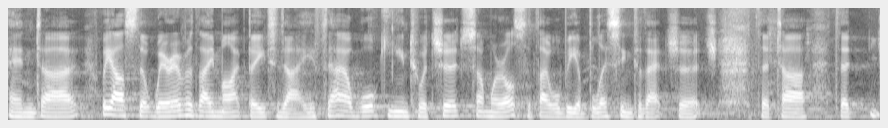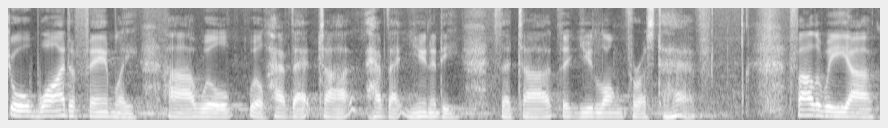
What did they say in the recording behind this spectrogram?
and uh, we ask that wherever they might be today, if they are walking into a church somewhere else, that they will be a blessing to that church, that, uh, that your wider family uh, will, will have that, uh, have have that unity that, uh, that you long for us to have. Father, we. Uh,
